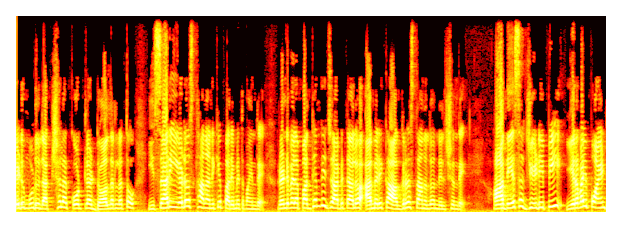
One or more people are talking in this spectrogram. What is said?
ఏడు మూడు లక్షల కోట్ల డాలర్లతో ఈసారి ఏడో స్థానానికి పరిమితమైంది. రెండు వేల పద్దెనిమిది జాబితాలో అమెరికా అగ్రస్థానంలో నిలిచింది. ఆ దేశ జీడీపీ ఇరవై పాయింట్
